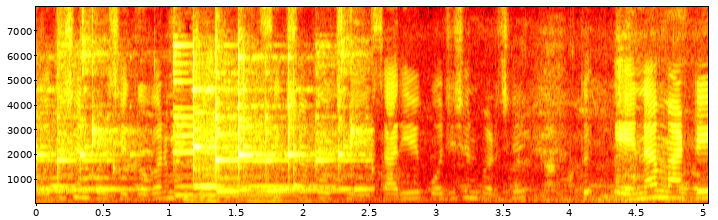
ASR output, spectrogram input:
પોઝિશન પર છે. ગવર્મેન્ટ શિક્ષકો છે, સારી એવી પોઝિશન પર છે. તો એના માટે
